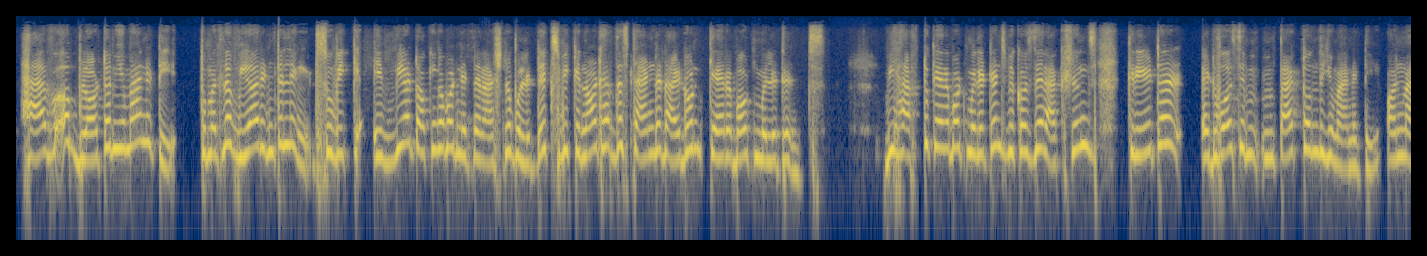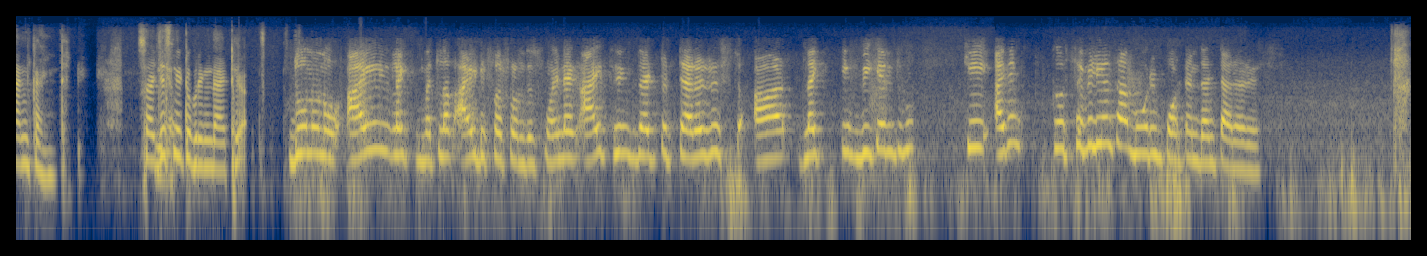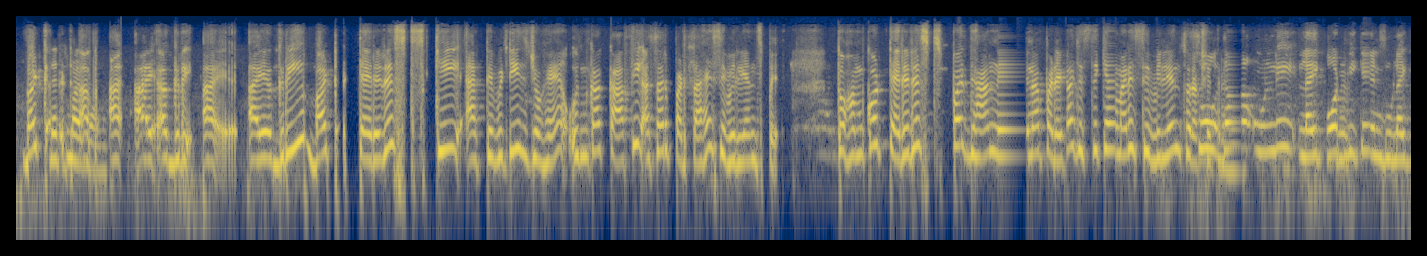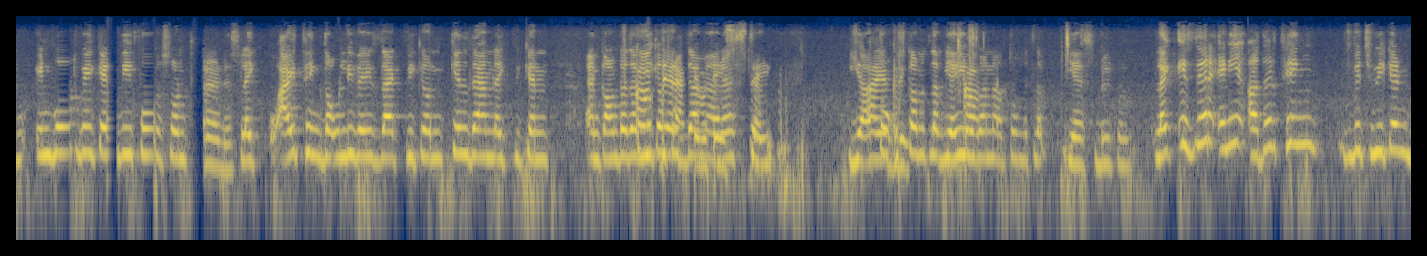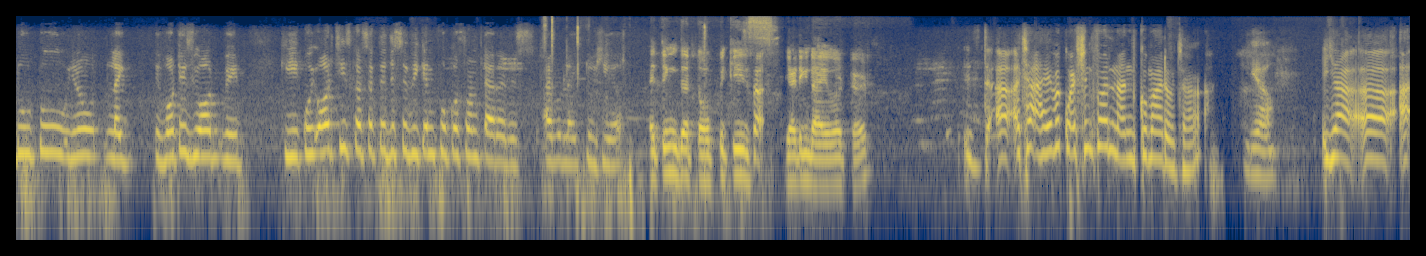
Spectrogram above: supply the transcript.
have a blot on humanity So, matlab, we are interlinked. So, we ca- if we are talking about international politics, we cannot have the stand that I don't care about militants. We have to care about militants because their actions create a adverse im- impact on the humanity, on mankind. So, I just Yeah. need to bring that here. No, no, no. I like, matlab, I differ from this point. Like, I think that the terrorists are like, if we can do, ki, I think civilians are more important than terrorists. But I agree I agree but terrorist की activities जो है उनका काफ़ी असर पड़ता है civilians पे। तो हमको टेररिस्ट पर ध्यान देना पड़ेगा जिससे कि हमारे सिविलियन सुरक्षित यही होगा ना तो मतलब what is your way कि कोई और चीज़ कर सकते हैं जिससे we can focus on terrorists? I would like to hear. I think the topic is getting diverted. Is the- uh, अच्छा I have a question for Nand Kumar Ojha yeah yeah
